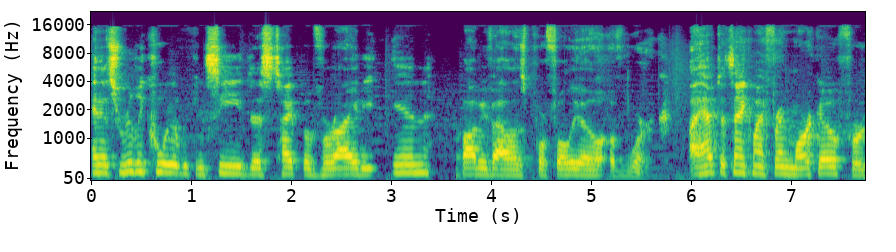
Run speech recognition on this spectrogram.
and it's really cool that we can see this type of variety in Bobby Vala's portfolio of work. I have to thank my friend Marco for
